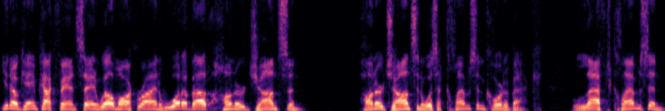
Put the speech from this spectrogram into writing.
you know, Gamecock fans saying, well, Mark Ryan, what about Hunter Johnson? Hunter Johnson was a Clemson quarterback, left Clemson,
